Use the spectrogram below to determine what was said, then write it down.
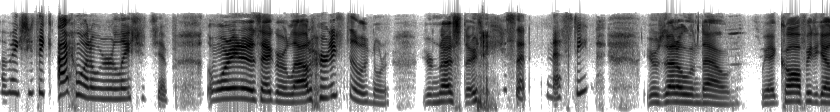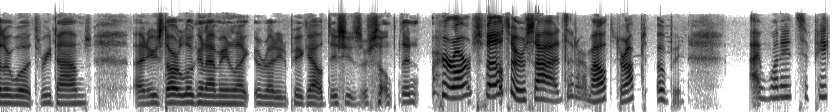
What makes you think I want a relationship? The warning in his head grew louder, and he still ignored her. You're nesting. He said, nesting? You're settling down. We had coffee together, what, three times? And you start looking at me like you're ready to pick out dishes or something. Her arms fell to her sides, and her mouth dropped open. I wanted to pick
